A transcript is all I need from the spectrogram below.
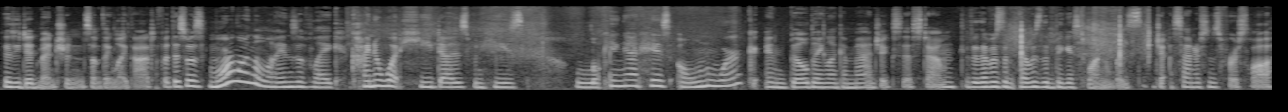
because he did mention something like that. But this was more along the lines of like kind of what he does when he's looking at his own work and building like a magic system. That was the that was the biggest one was Sanderson's first law,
